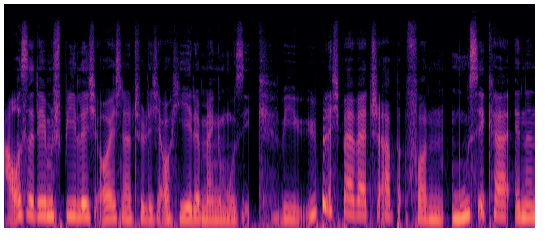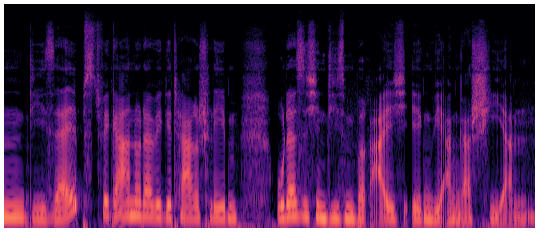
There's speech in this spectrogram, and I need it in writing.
Außerdem spiele ich euch natürlich auch jede Menge Musik, wie üblich bei VegUp, von MusikerInnen, die selbst vegan oder vegetarisch leben oder sich in diesem Bereich irgendwie engagieren.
